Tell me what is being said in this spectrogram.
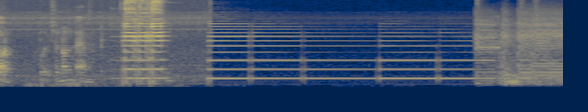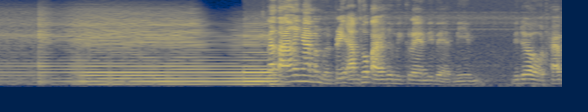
ก่อน เปิด channel amp หน้าตาง่ายๆมันเหมือน preamp ทั่วไปก็คือมีเกรน มีเบส มี middle trap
